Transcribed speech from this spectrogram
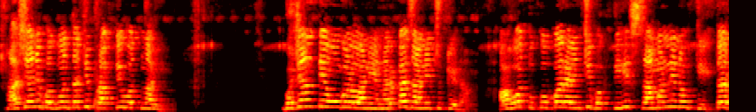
अशाने भगवंताची प्राप्ती होत नाही. भजन ते उंगळवाने नरका जाणे चुकेना. अहो तुकोबारायांची भक्ती ही सामान्य नव्हती तर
